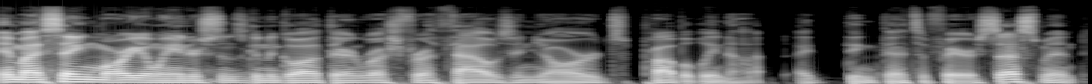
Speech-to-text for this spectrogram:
am I saying Mario Anderson's going to go out there and rush for a thousand yards? Probably not. I think that's a fair assessment.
